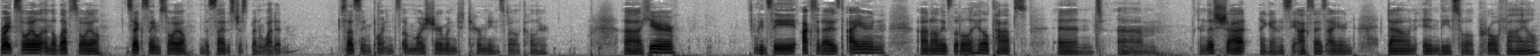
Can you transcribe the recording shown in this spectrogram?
right soil and the left soil, exact same soil, this side has just been wetted. So that's the importance of moisture when determining soil color. Uh, here we can see oxidized iron on all these little hilltops, and um, in this shot, again, we see oxidized iron down in the soil profile.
